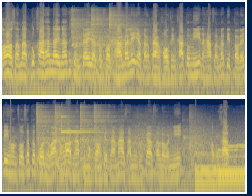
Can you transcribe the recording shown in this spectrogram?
ก็สำหรับลูกค้าท่านใดนะครับที่สนใจอยากสอบถามรายละเอียดต่างๆของสินค้าตัวนี้นะครับสามารถติดต่อได้ที่โฮมโซนซับสกลหรือว่าน้องรอดนะครับ062 735 3109สำหรับวันนี้ขอบคุณครับ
